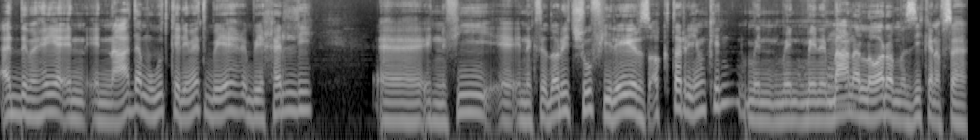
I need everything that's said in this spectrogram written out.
قد ما هي إن إن عدم وجود كلمات بي- بيخلي آه إن في إنك تقدري تشوفي layers أكتر يمكن من من من. المعنى اللي ورا المزيكا نفسها.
